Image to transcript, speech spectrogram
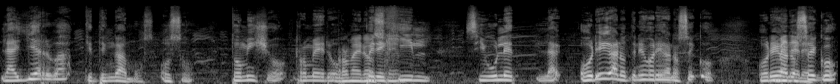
la hierba que tengamos, oso, tomillo, romero, Romero, perejil, cibulet, la, orégano, ¿tenés orégano seco? Orégano Métele. seco,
